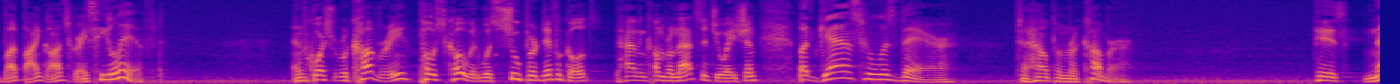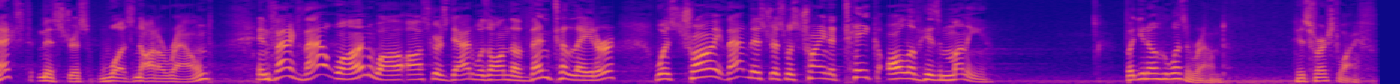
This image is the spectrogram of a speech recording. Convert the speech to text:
But by God's grace, he lived. And of course, recovery post COVID was super difficult, having come from that situation. But guess who was there to help him recover? His next mistress was not around. In fact, that one, while Oscar's dad was on the ventilator, was trying, that mistress was trying to take all of his money. But you know who was around? His first wife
